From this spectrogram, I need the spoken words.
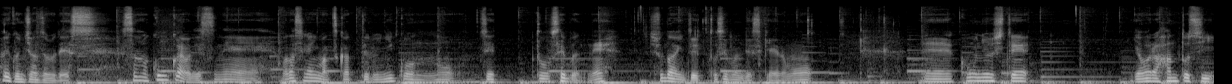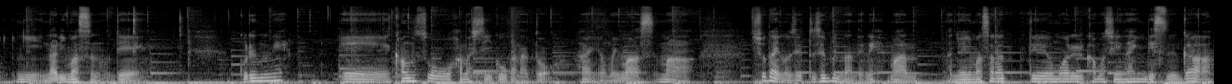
はい、こんにちは、ゼロです。さあ、今回はですね、私が今使ってるニコンの Z7 ね、初代 Z7 ですけれども、えー、購入して、やわら半年になりますので、これのね、えー、感想を話していこうかなと、はい、思います。まあ、初代の Z7 なんでね、まあ、何を今更って思われるかもしれないんですが、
